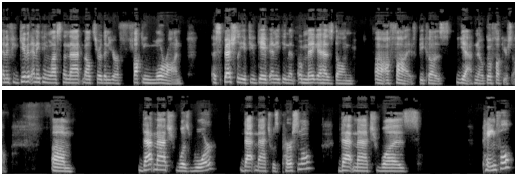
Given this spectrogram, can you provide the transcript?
And if you give it anything less than that, Meltzer, then you're a fucking moron. Especially if you gave anything that Omega has done uh, a five, because yeah, no, go fuck yourself. Um, that match was war. That match was personal. That match was painful.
